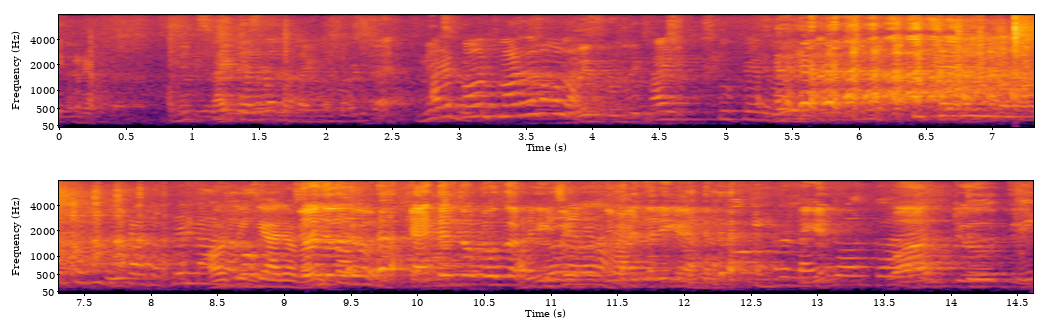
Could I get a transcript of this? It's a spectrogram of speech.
एक मिनट। अरे बाउंस मार देना बोला भाई तू फ्रेम और पीछे आ जाओ कैंडल तो ब्लो कर अरे पीछे लेना। इमेजिनरी कैंडल ठीक है? वन टू थ्री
